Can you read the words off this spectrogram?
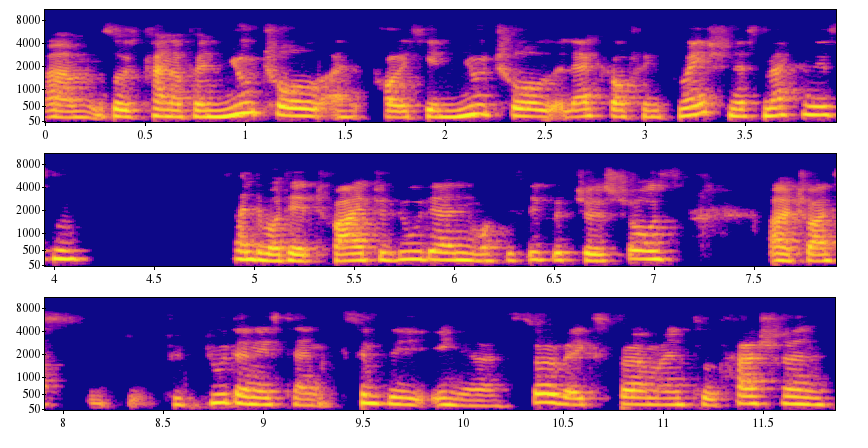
Um, so it's kind of a neutral, I call it a neutral lack of information as mechanism and what they try to do then, what this literature shows, uh, tries to do then is then simply in a survey experimental fashion,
